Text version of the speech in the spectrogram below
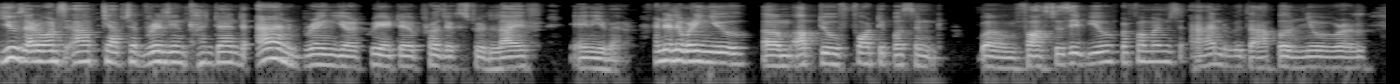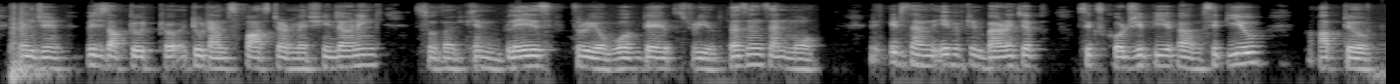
Use advanced app, capture brilliant content, and bring your creative projects to life anywhere. And delivering you um, up to 40% um, faster CPU performance and with Apple Neural Engine which is up to two, two times faster machine learning so that you can blaze through your workday, through your lessons and more. It's having the A15 Bionic chip, 6 core GPU, um, CPU up to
